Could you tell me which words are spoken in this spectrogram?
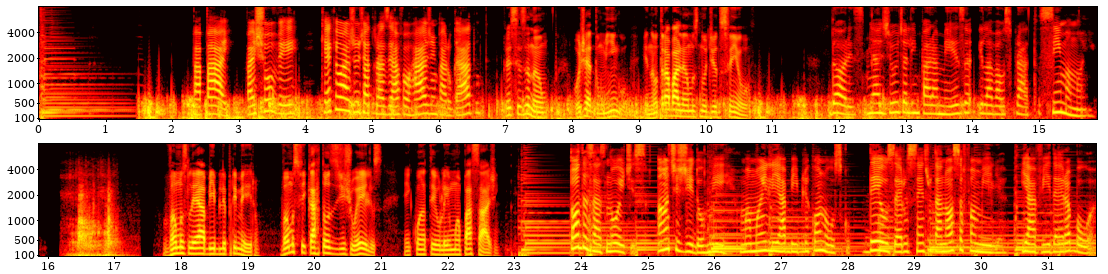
Papai, vai chover. Quer que eu ajude a trazer a forragem para o gado? Precisa não. Hoje é domingo e não trabalhamos no dia do Senhor. Doris, me ajude a limpar a mesa e lavar os pratos. Sim, mamãe. Vamos ler a Bíblia primeiro. Vamos ficar todos de joelhos enquanto eu leio uma passagem. Todas as noites, antes de dormir, mamãe lia a Bíblia conosco. Deus era o centro da nossa família e a vida era boa.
